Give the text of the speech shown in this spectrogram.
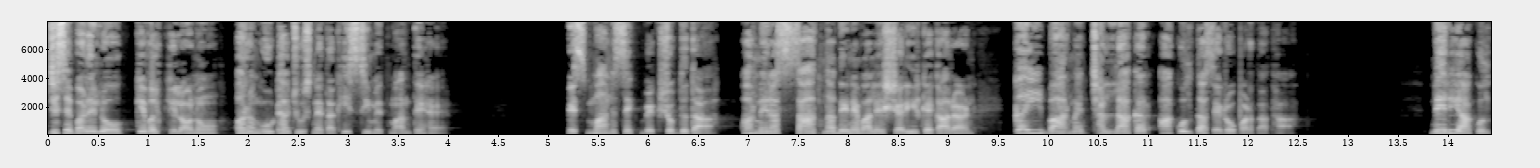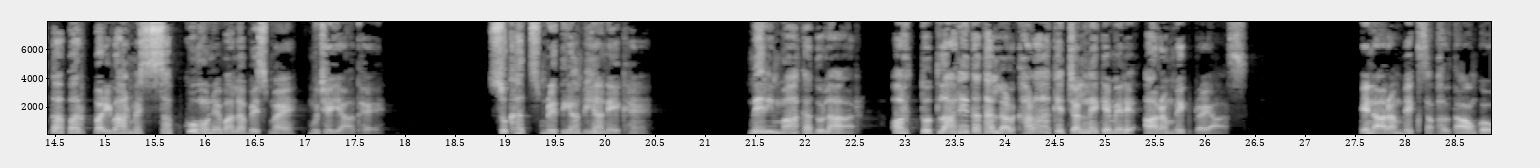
जिसे बड़े लोग केवल खिलौनों और अंगूठा चूसने तक ही सीमित मानते हैं। इस मानसिक विक्षुब्धता और मेरा साथ न देने वाले शरीर के कारण कई बार मैं झल्लाकर आकुलता से रो पड़ता था। मेरी आकुलता पर परिवार में सबको होने वाला विस्मय मुझे याद है। सुखद स्मृतियाँ भी अनेक हैं। मेरी माँ का दुलार और तुतलाने तथा लड़खड़ा के चलने के मेरे आरंभिक प्रयास। इन आरंभिक सफलताओं को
